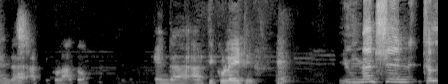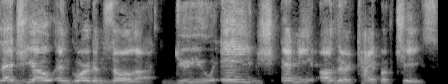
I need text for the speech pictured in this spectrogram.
and uh, articulato and uh, articulated You mentioned Taleggio and Gorgonzola. Do you age any other type of cheese?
